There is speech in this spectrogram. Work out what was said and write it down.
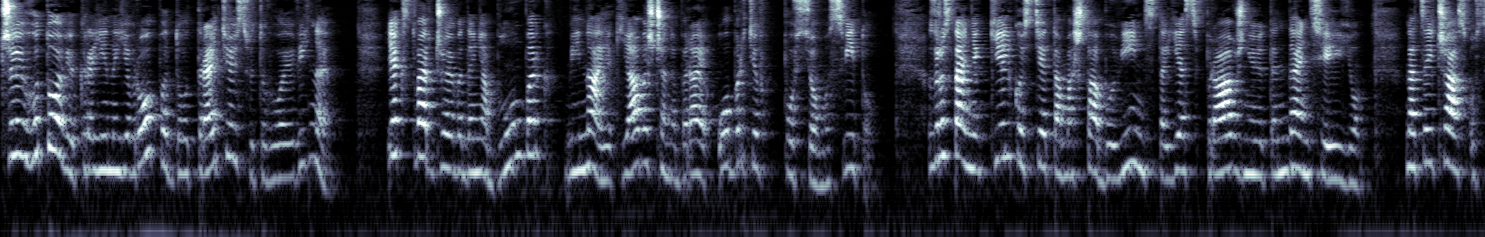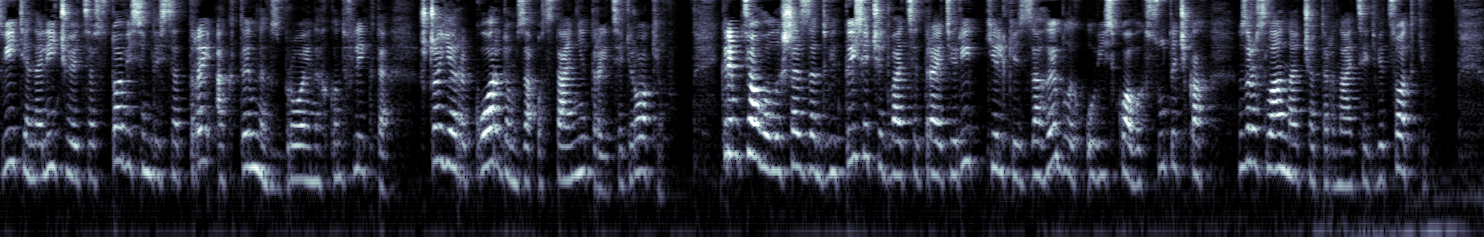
Чи готові країни Європи до Третьої світової війни? Як стверджує видання Bloomberg, війна як явище набирає обертів по всьому світу. Зростання кількості та масштабу війн стає справжньою тенденцією. На цей час у світі налічується 183 активних збройних конфлікти, що є рекордом за останні 30 років. Крім цього, лише за 2023 рік кількість загиблих у військових сутичках зросла на 14%.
